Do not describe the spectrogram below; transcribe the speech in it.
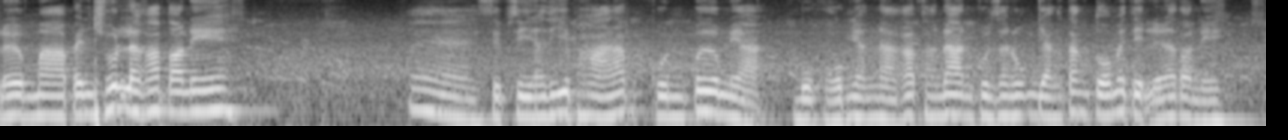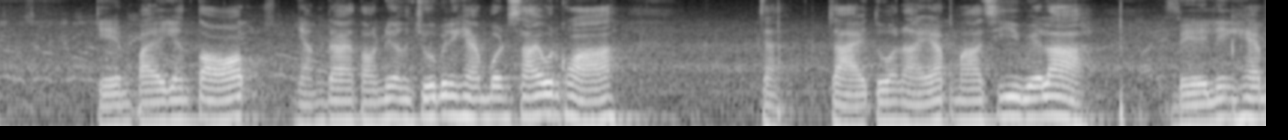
เริ่มมาเป็นชุดแล้วครับตอนนี้ แหม14 นาทีผ่านครับคุณปื้มเนี่ยบุกโหมอย่างหนักครับทางด้านคุณสนุกยังตั้งตัวไม่ติดเลยนะตอนนี้ เกมไปกันต่อบยังได้ต่อเนื่องจูเบลลิงแฮมบนซ้ายบนขวา จะจ่ายตัวไหนครับมาชีเวลาเบลลิงแฮม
